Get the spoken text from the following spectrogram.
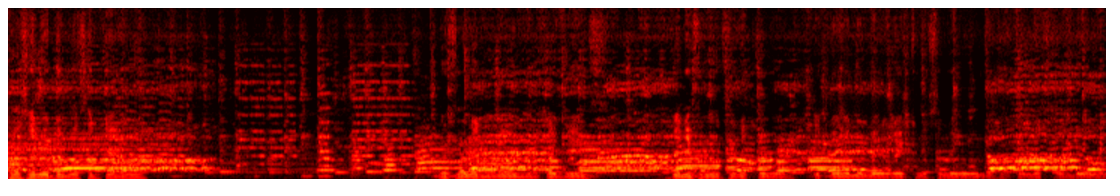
José Luis del Santiago, Rafael Hernández Montañez, Jennifer González Colón y todos los líderes que nos han gubernamentales mundiales.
